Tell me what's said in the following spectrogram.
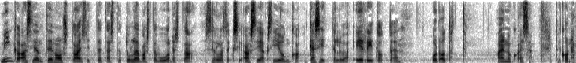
Minkä asian te nostaisitte tästä tulevasta vuodesta sellaiseksi asiaksi, jonka käsittelyä eritoten odotatte? Aino-Kaisa Pekonen.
